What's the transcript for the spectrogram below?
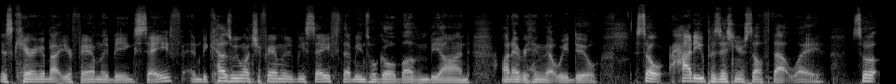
is caring about your family being safe. And because we want your family to be safe, that means we'll go above and beyond on everything that we do. So, how do you position yourself that way? So,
